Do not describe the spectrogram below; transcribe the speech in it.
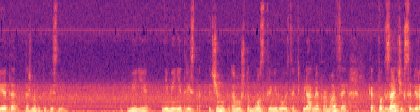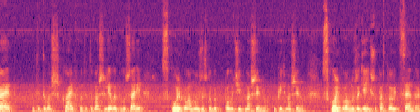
это должно быть написано менее, не менее 300. Почему? Потому что мозг тренируется, артикулярная формация, как вокзальчик собирает вот это ваш кайф, вот это ваше левое полушарие, сколько вам нужно, чтобы получить машину, купить машину, сколько вам нужно денег, чтобы построить центр,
